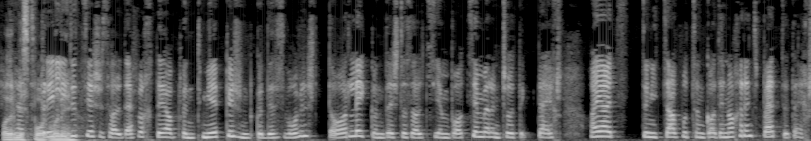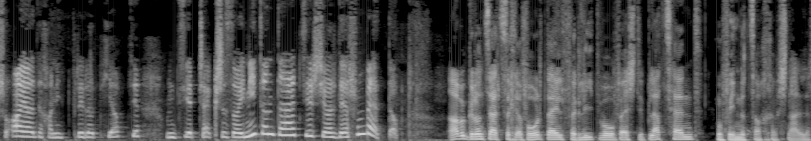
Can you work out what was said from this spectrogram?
oder ja, mein Portemonnaie. Brille, du ziehst es halt einfach der ab, wenn du müde bist und das willst da liegen und dann ist das halt im Badzimmer und schon denkst, ah ja, jetzt tue ich Zähne putzen und gehe dann nachher ins Bett. Dann denkst du, ah ja, dann kann ich die Brille hier abziehen. Und sie checkst du so nicht und dann ziehst du halt erst im Bett ab. Aber grundsätzlich ein Vorteil für Leute, die feste Plätze haben. Man findet Sachen schneller.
